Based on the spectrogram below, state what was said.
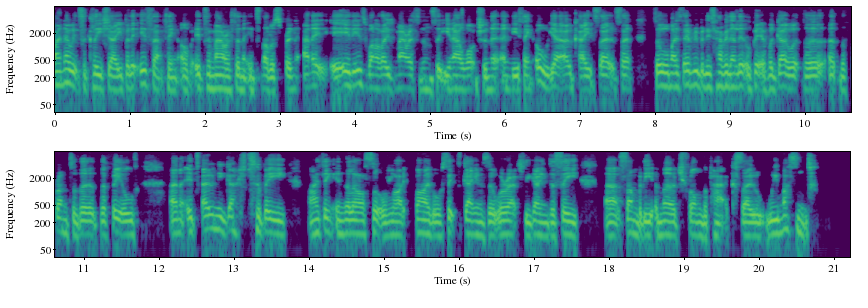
I know it's a cliche, but it is that thing of it's a marathon, it's not a sprint, and it, it is one of those marathons that you now watch and, and you think, oh yeah, okay, so so so almost everybody's having a little bit of a go at the at the front of the the field, and it's only going to be, I think, in the last sort of like five or six games that we're actually going to see uh, somebody emerge from the pack. So we mustn't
